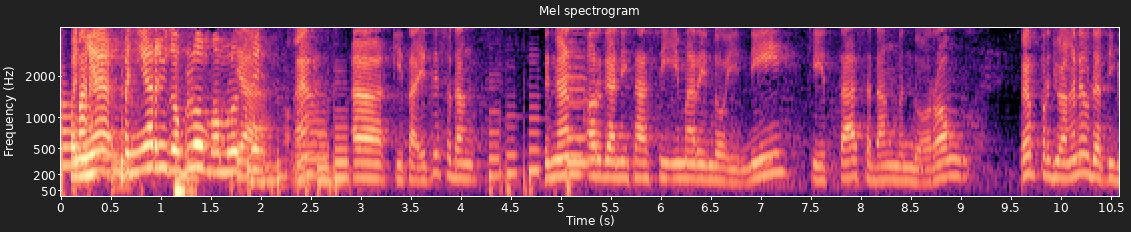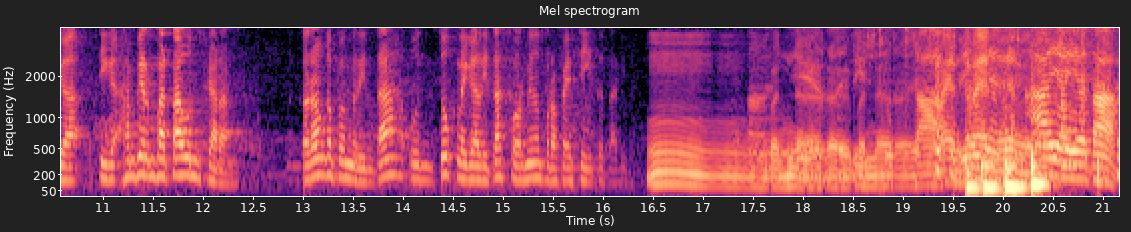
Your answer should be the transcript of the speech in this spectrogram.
Penyiar penyiar juga belum Om Ya, Lutfi. makanya eh, kita itu sedang dengan organisasi Imarindo ini kita sedang mendorong, eh, perjuangannya udah tiga, tiga hampir empat tahun sekarang, mendorong ke pemerintah untuk legalitas formil profesi itu tadi. Hmm, benar, eh, benar. eh. keren Aya ya ta.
